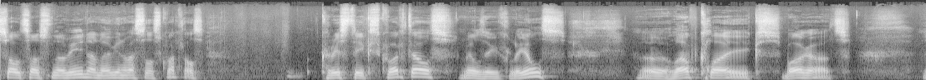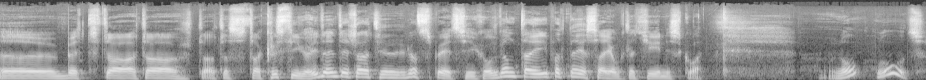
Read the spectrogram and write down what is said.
saucās Navīna, Navīna vesels kvartāls, kristīgs kvartāls, milzīgi liels, labklājīgs, bagāts. Bet tā, tā, tā, tas, tā kristīgā identitāte ir ļoti spēcīga. Kaut gan tā īpat neiesajaukta ķīnisko. Nu, lūdzu.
